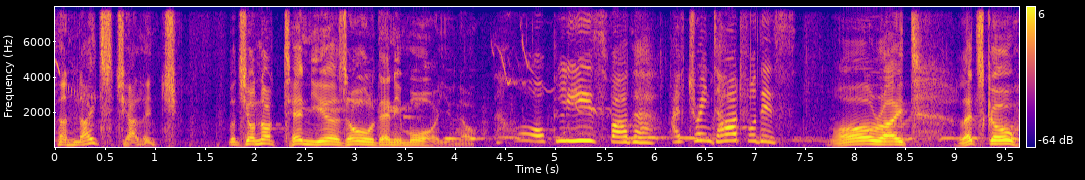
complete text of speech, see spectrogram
The Knight's Challenge. But you're not ten years old anymore, you know. Oh, please, father. I've trained hard for this. All right, let's go.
